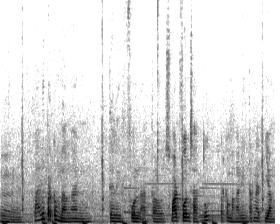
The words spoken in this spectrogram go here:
Hmm. Lalu perkembangan telepon atau smartphone satu, perkembangan internet yang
